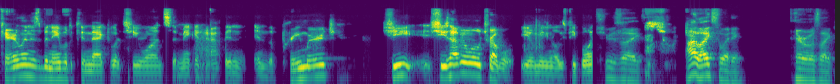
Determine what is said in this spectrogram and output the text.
Carolyn has been able to connect what she wants and make it happen in the pre-merge. She she's having a little trouble, you know, meeting all these people. she was like, I like sweating. Everyone was like,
